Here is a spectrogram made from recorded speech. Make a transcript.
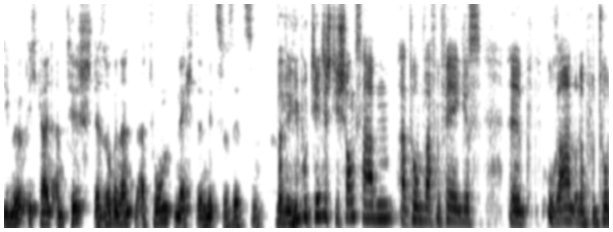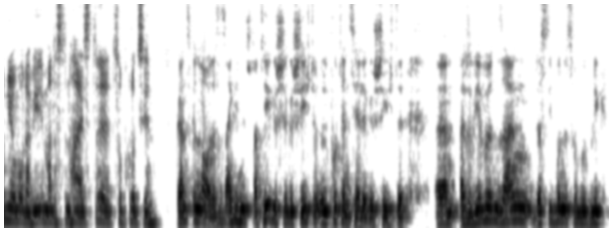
die Möglichkeit am Tisch der sogenannten Atommächte mitzusitzen. Weil wir hypothetisch die Chance haben, atomwaffenfähiges äh, Uran oder Plutonium oder wie immer das denn heißt, äh, zu produzieren. Ganz genau. Das ist eigentlich eine strategische Geschichte und eine potenzielle Geschichte. Ähm, also wir würden sagen, dass die Bundesrepublik,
